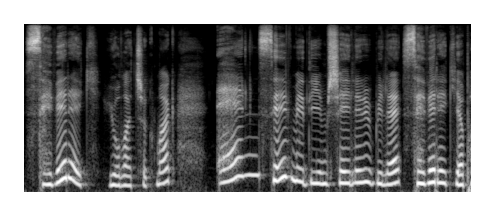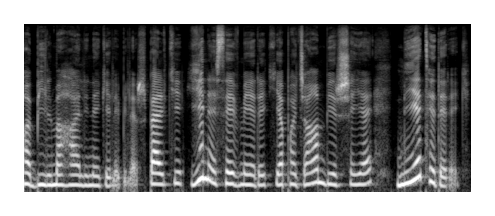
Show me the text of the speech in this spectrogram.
severek yola çıkmak en sevmediğim şeyleri bile severek yapabilme haline gelebilir. Belki yine sevmeyerek yapacağım bir şeye niyet ederek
